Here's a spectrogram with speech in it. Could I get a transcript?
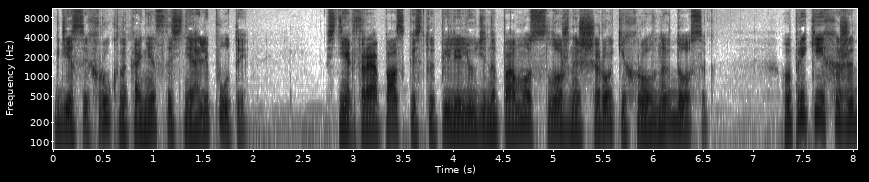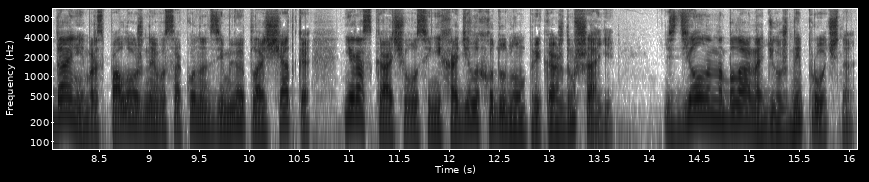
где с их рук наконец-то сняли путы. С некоторой опаской ступили люди на помост, сложный из широких ровных досок. Вопреки их ожиданиям, расположенная высоко над землей площадка не раскачивалась и не ходила ходуном при каждом шаге. Сделана она была надежно и прочно.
